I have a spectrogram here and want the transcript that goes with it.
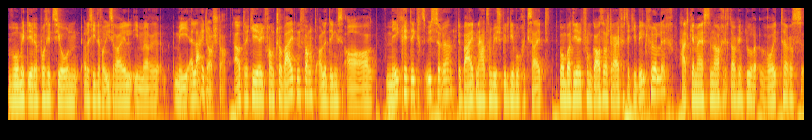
wo mit ihrer Position an der Seite von Israel immer mehr allein dasteht. Auch die Regierung von Joe Biden fängt allerdings an, mehr Kritik zu äußern. Der Biden hat zum Beispiel die Woche gesagt, die Bombardierung vom Gazastreifen sei willkürlich, hat gemäß der Nachrichtenagentur Reuters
